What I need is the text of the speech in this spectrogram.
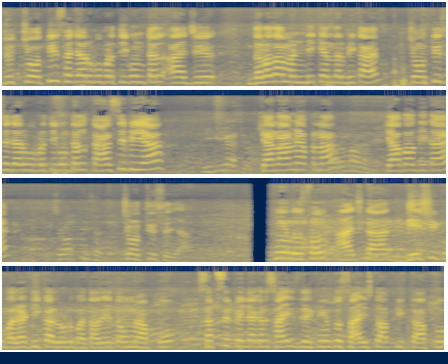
जो चौंतीस हज़ार रुपये प्रति कुंटल आज दलोदा मंडी के अंदर बिका है। चौंतीस हज़ार रुपये प्रति कुंटल कहाँ से भी है से क्या नाम है अपना? क्या भाव बिका है? चौंतीस हज़ार। चौंतीस हज़ार। देखिए दोस्तों, आज का देशी क्वालिटी का लोड बता देता हूँ मैं आपको। सबसे पहले अगर साइज़ देखें तो साइज़ तो आपकी काफ़ी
